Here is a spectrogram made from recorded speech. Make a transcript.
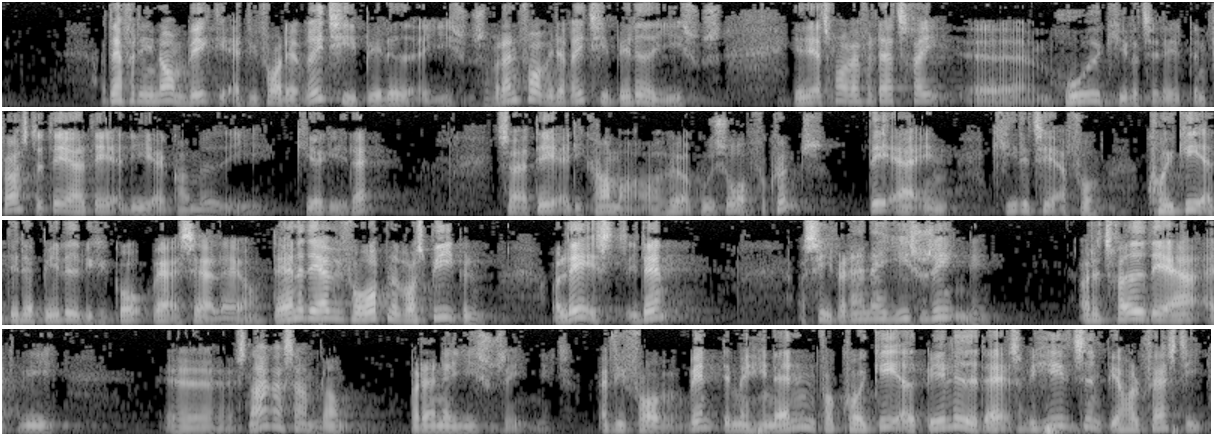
Og derfor er det enormt vigtigt, at vi får det rigtige billede af Jesus. Og hvordan får vi det rigtige billede af Jesus? Ja, jeg tror i hvert fald, der er tre øh, hovedkilder til det. Den første, det er det, at de er kommet i kirke i dag. Så er det, at de kommer og hører Guds ord forkyndt. Det er en kilde til at få korrigeret det der billede, vi kan gå hver især at lave. Det andet, det er, at vi får åbnet vores Bibel og læst i den, og set, hvordan er Jesus egentlig? Og det tredje, det er, at vi øh, snakker sammen om, hvordan er Jesus egentlig? At vi får vendt det med hinanden, får korrigeret billedet af, så vi hele tiden bliver holdt fast i,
